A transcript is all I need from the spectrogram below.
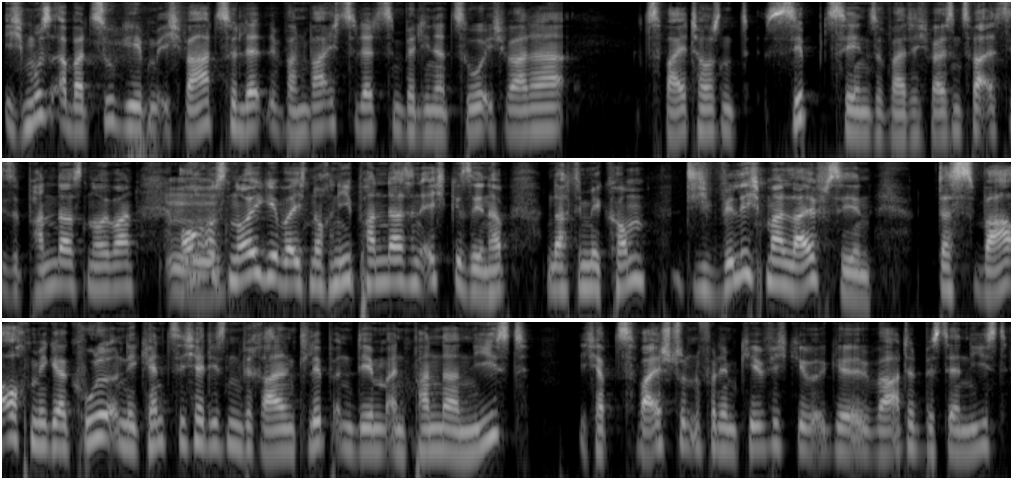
Ich muss aber zugeben, ich war zuletzt, wann war ich zuletzt im Berliner Zoo? Ich war da 2017, soweit ich weiß. Und zwar, als diese Pandas neu waren. Mhm. Auch aus Neugier, weil ich noch nie Pandas in echt gesehen habe. Und dachte mir, komm, die will ich mal live sehen. Das war auch mega cool. Und ihr kennt sicher diesen viralen Clip, in dem ein Panda niest. Ich habe zwei Stunden vor dem Käfig ge gewartet, bis der niest.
